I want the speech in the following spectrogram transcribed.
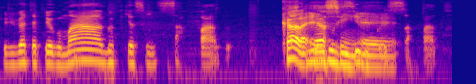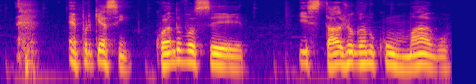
que eu devia ter pego Mago. Eu fiquei assim, safado. Cara, é assim, é. É porque assim, quando você está jogando com um mago,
